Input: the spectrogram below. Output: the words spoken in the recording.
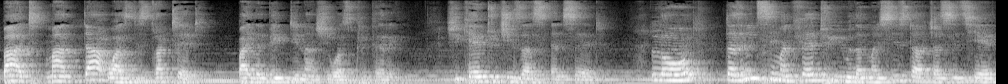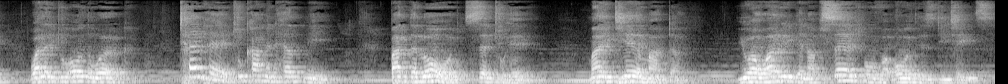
But Martha was distracted by the big dinner she was preparing. She came to Jesus and said, Lord, doesn't it seem unfair to you that my sister just sits here while I do all the work? Tell her to come and help me. But the Lord said to her, My dear Martha, you are worried and upset over all these details.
